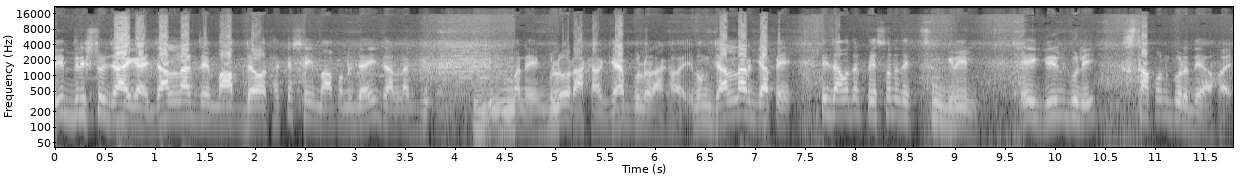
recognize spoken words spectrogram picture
নির্দিষ্ট জায়গায় জানলার যে মাপ দেওয়া থাকে, সেই মাপ অনুযায়ী জানলার মানে গুলো রাখা গ্যাপগুলো রাখা হয়। এবং জানলার গ্যাপে এই যে আমাদের পেছনে দেখছেন গ্রিল এই গ্রিলগুলি স্থাপন করে দেওয়া হয়।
